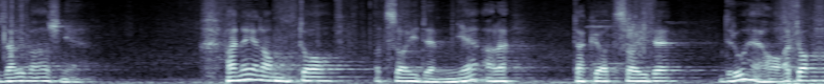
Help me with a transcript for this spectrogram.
vzali vážně. A nejenom to, o co jde mně, ale také o co jde druhého. A to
